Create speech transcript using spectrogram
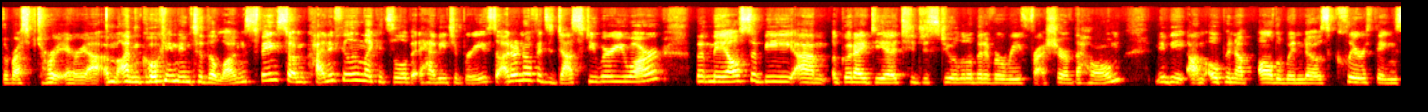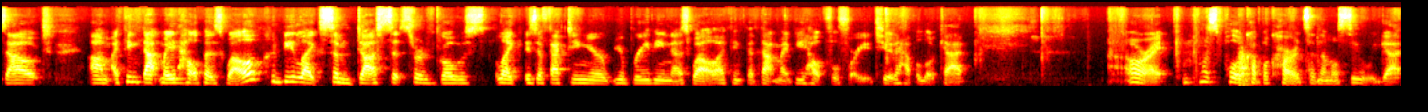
the respiratory area. I'm, I'm going into the lung space. So I'm kind of feeling like it's a little bit heavy to breathe. So I don't know if it's dusty where you are, but may also be um, a good idea to just do a little bit of a refresher of the home. Maybe um, open up all the windows, clear things out. Um, I think that might help as well. Could be like some dust that sort of goes like is affecting your your breathing as well. I think that that might be helpful for you too to have a look at. All right, let's pull a couple cards and then we'll see what we get.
